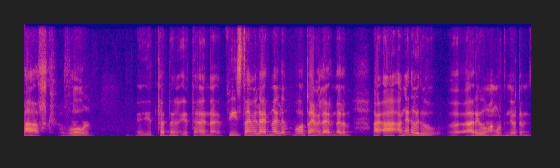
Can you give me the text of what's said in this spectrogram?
ടാസ്ക് റോൾ യുദ്ധത്തിന് യുദ്ധ പീസ് ടൈമിലായിരുന്നാലും വോർ ടൈമിലായിരുന്നാലും അങ്ങനെ ഒരു അറിവും അങ്ങോട്ടും ഇങ്ങോട്ടും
